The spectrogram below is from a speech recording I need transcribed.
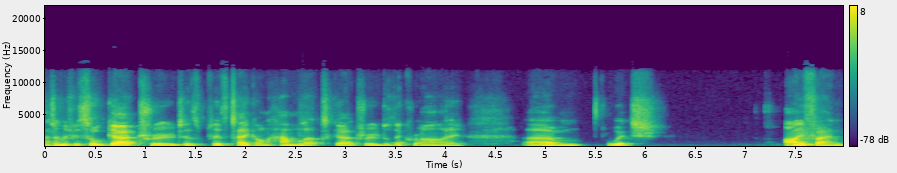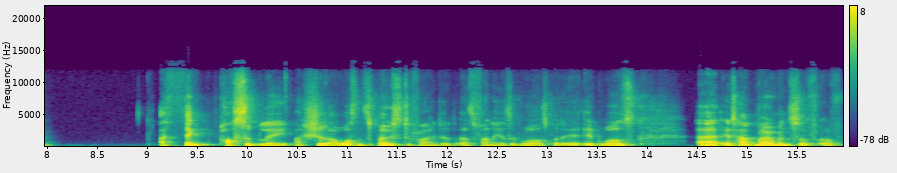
I don't know if you saw Gertrude, his his take on Hamlet, Gertrude the Cry, um, which I found I think possibly I should I wasn't supposed to find it as funny as it was, but it, it was uh, it had moments of, of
